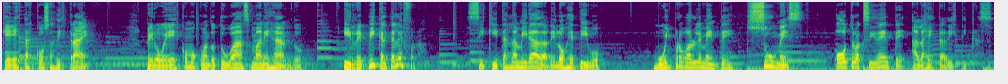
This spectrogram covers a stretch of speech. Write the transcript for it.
que estas cosas distraen, pero es como cuando tú vas manejando y repica el teléfono. Si quitas la mirada del objetivo, muy probablemente sumes otro accidente a las estadísticas.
